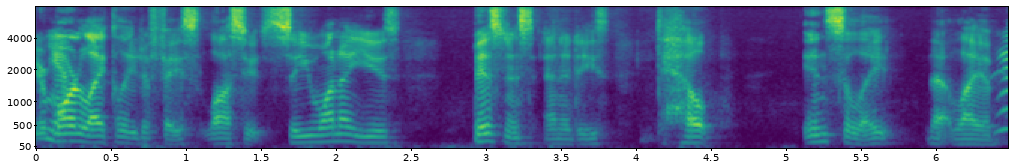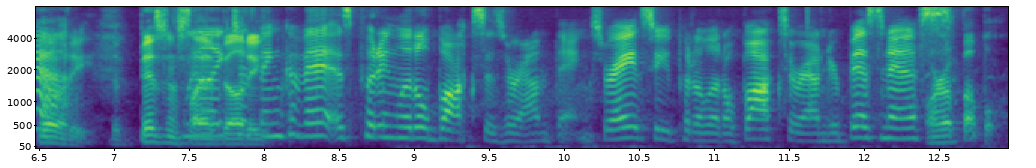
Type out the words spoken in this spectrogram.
you're Yeah. more likely to face lawsuits. So you want to use business entities to help insulate that liability, the business We like liability, to think of it as putting little boxes around things, right? So you put a little box around your business or a bubble.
